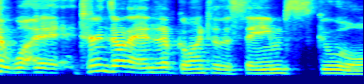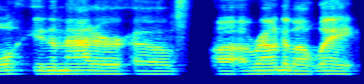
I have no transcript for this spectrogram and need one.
well, it turns out I ended up going to the same school in a matter of uh, a roundabout way.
